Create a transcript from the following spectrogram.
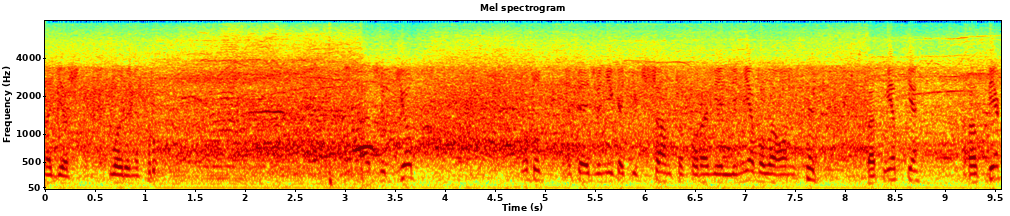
надежд Флорину Фру. Аджи бьет. Но тут, опять же, никаких шансов у Равелли не было. Он в отметке. Разбег.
